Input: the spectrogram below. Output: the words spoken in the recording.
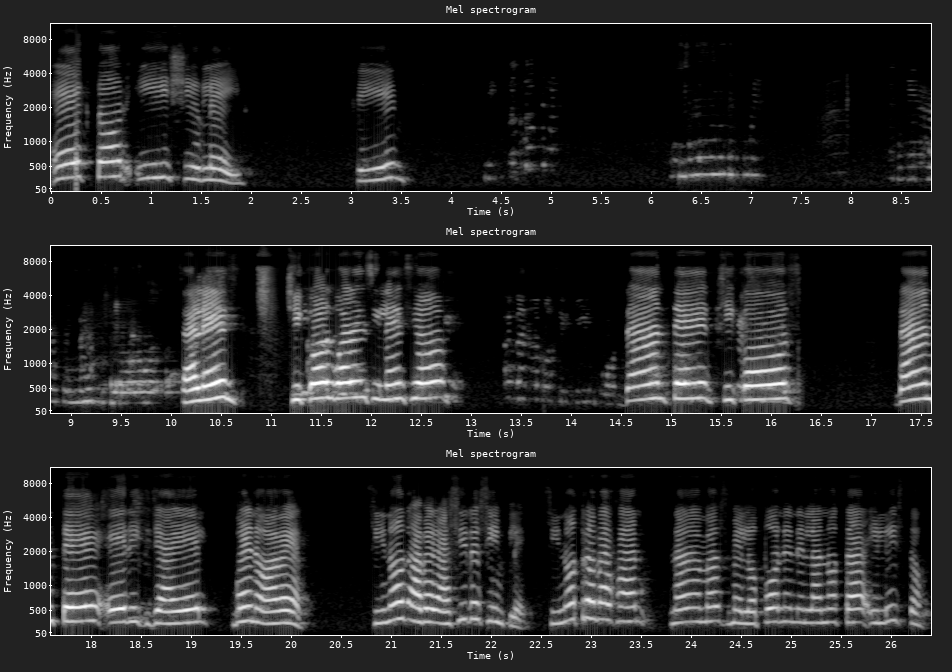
Héctor y Shirley. ¿Sí? ¿Sale? Chicos, guarden silencio. Dante, chicos. Dante, Eric, Yael. Bueno, a ver. Si no, a ver, así de simple. Si no trabajan, nada más me lo ponen en la nota y listo.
